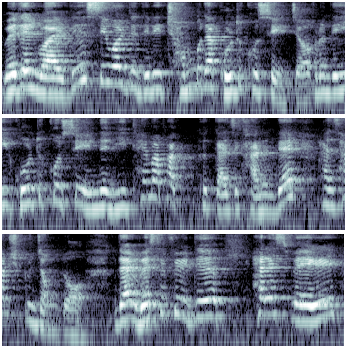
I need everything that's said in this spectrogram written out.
웨덴와일드, 시월드들이 전부 다 골드코스에 있죠. 그런데 이 골드코스에 있는 이 테마파크까지 가는데 한 30분 정도. 그 다음에 웨스트필드, 헬레스베일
